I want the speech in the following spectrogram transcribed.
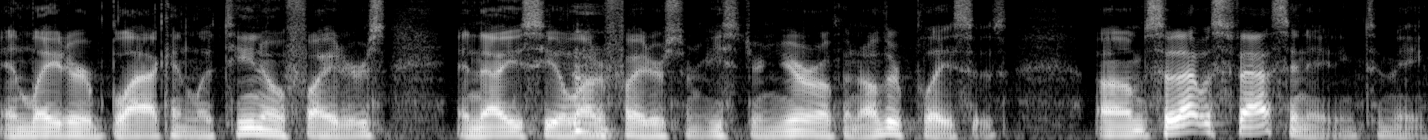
and later black and Latino fighters. And now you see a lot of fighters from Eastern Europe and other places. Um, so that was fascinating to me.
